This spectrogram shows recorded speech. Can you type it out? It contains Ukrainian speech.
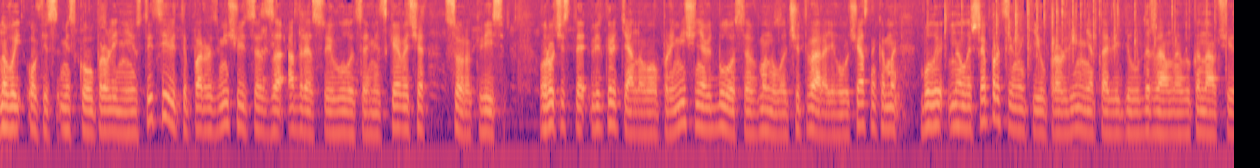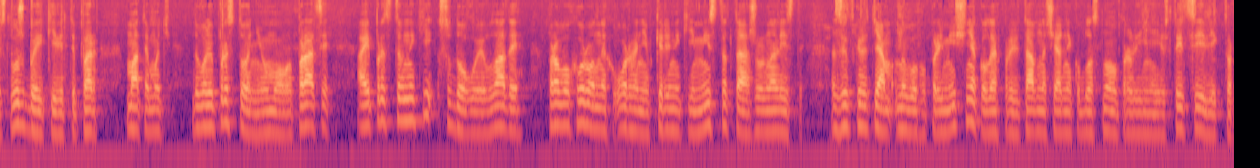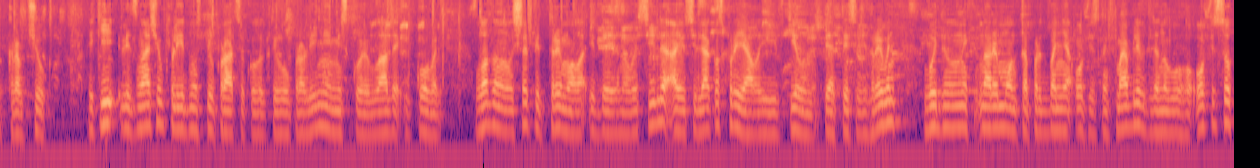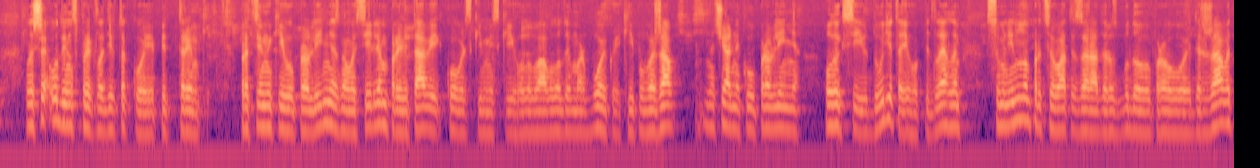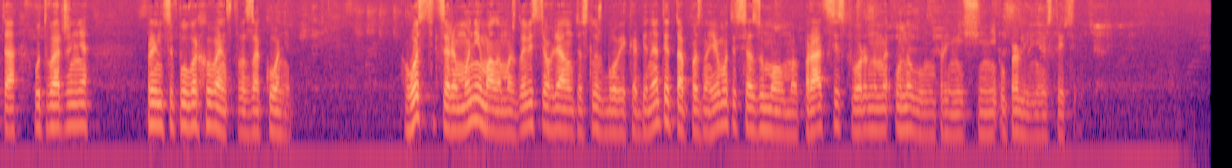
Новий офіс міського управління юстиції відтепер розміщується за адресою вулиця Міцкевича, 48. Урочисте відкриття нового приміщення відбулося в минуле четвера. Його учасниками були не лише працівники управління та відділу державної виконавчої служби, які відтепер матимуть доволі пристойні умови праці, а й представники судової влади, правоохоронних органів, керівники міста та журналісти. З відкриттям нового приміщення колег привітав начальник обласного управління юстиції Віктор Кравчук, який відзначив плідну співпрацю колективу управління міської влади і Коваль. Влада не лише підтримала ідею новосілля, а й усіляко сприяла її втіленню. 5 тисяч гривень, виділених на ремонт та придбання офісних меблів для нового офісу, лише один з прикладів такої підтримки. Працівників управління з новосіллям привітав і ковальський міський голова Володимир Бойко, який побажав начальнику управління Олексію Дуді та його підлеглим сумлінно працювати заради розбудови правової держави та утвердження принципу верховенства законів. Гості церемонії мали можливість оглянути службові кабінети та познайомитися з умовами праці, створеними у новому приміщенні управління юстиції.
